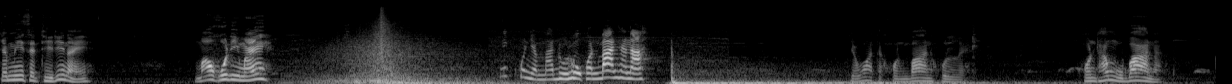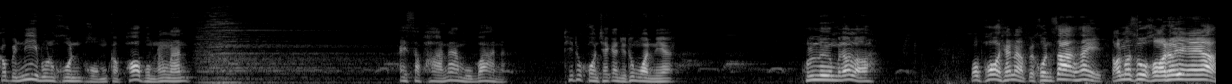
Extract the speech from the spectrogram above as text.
จะมีเศรษฐีที่ไหน มาเอาคุณอีกไหม นี่คุณอย่ามาดูถูกคนบ้านฉันนะ อย่าว่าแต่คนบ้านคุณเลยคคนทั้งหมู่บ้านอะ ก็เป็นหนี้บุญคุณผมกับพ่อผมทั้งนั้น ไอ้สะพานหน้าหมู่บ้านอะ ที่ทุกคนใช้กันอยู่ทุกวันเนี้ย คุณลืมไปแล้วเหรอ ว่าพ่อฉันอะเป็นคนสร้างให้ ตอนมาสู่ขอเธอยังไงอะ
